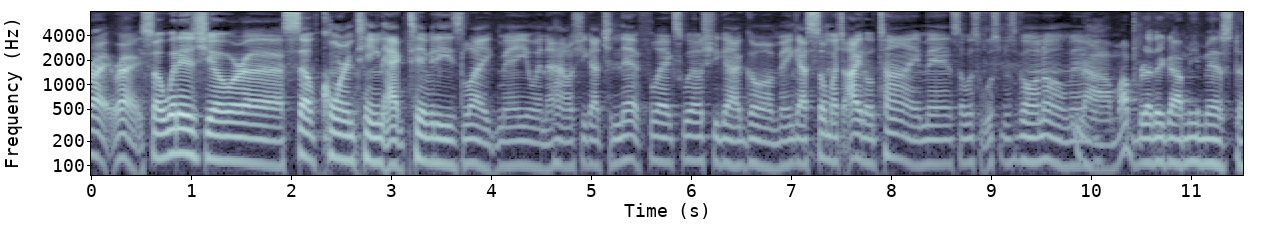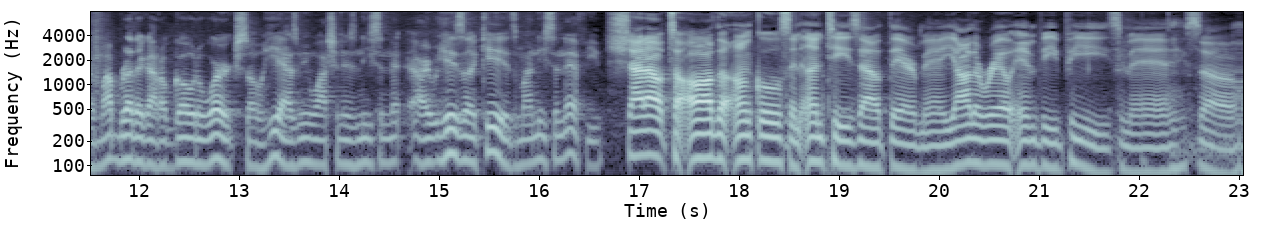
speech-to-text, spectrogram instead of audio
Right, right. So, what is your uh, self quarantine activities like, man? You in the house? You got your Netflix. What else you got going, man? You got so much idle time, man. So, what's what's, what's going on, man? Nah, my brother got me messed up. My brother got to go to work, so he has me watching his niece and ne- his uh, kids, my niece and nephew. Shout out to all the uncles and aunties out there, man. Y'all the real MVPs, man. So,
